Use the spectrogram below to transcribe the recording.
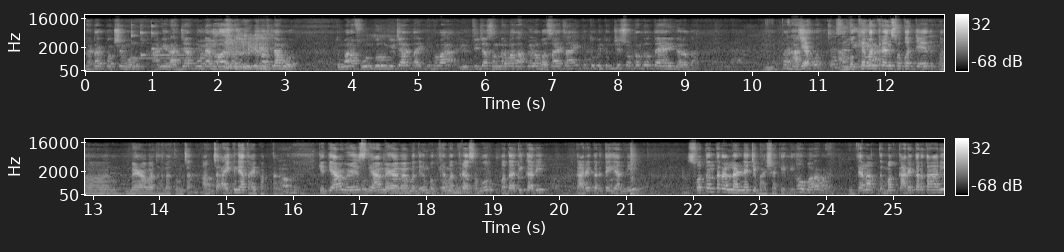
घटक पक्ष म्हणून आणि राज्यात मोठ्या भावाच्या भूमिकेत असल्यामुळं तुम्हाला फोन करून विचारत आहे की बाबा युतीच्या संदर्भात आपल्याला बसायचं आहे की तुम्ही तुमची स्वतंत्र तयारी करत आहात? म्हणजे मुख्यमंत्र्यांसोबत जे मेळावा झाला तुमचा आमचं ऐकण्यात आहे फक्त. की त्यावेळेस त्या मेळाव्यामध्ये मुख्यमंत्र्यासमोर पदाधिकारी कार्यकर्ते यांनी स्वतंत्र लढण्याची भाषा केली. हो बरोबर आहे. त्याला मग कार्यकर्ता आणि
